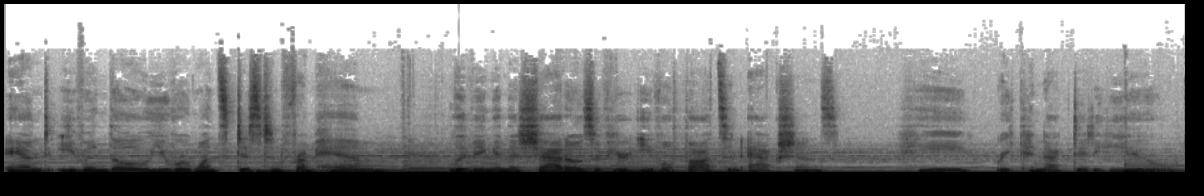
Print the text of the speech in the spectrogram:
And even though you were once distant from Him, living in the shadows of your evil thoughts and actions, He reconnected you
